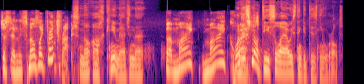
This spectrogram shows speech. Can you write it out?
just and it smells like French fries. Smell. Oh, can you imagine that? But my my question. When I smell diesel, I always think of Disney World.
